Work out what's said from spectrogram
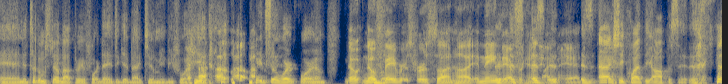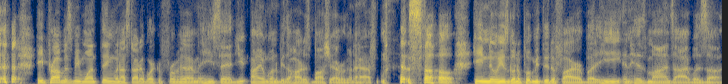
And it took him still about three or four days to get back to me before he allowed me to work for him. No, no but, favors for his son, huh? And named after him. It's, it's actually quite the opposite. he promised me one thing when I started working for him, and he said, "You, I am going to be the hardest boss you're ever going to have." so he knew he was going to put me through the fire, but he, in his mind's eye, was uh,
